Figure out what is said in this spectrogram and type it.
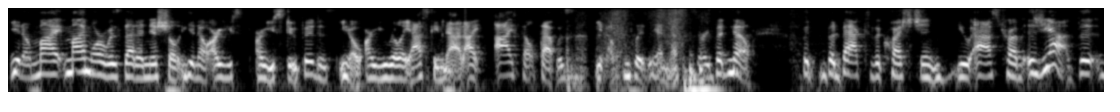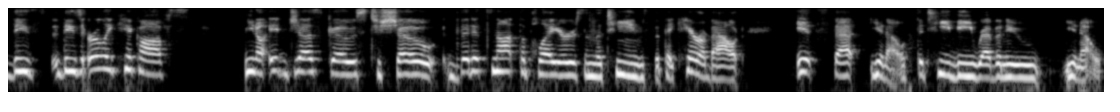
You know, my my more was that initial. You know, are you are you stupid? Is you know, are you really asking that? I I felt that was you know completely unnecessary. But no, but but back to the question you asked, Trev, is yeah, the, these these early kickoffs. You know, it just goes to show that it's not the players and the teams that they care about it's that you know the TV revenue, you know,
